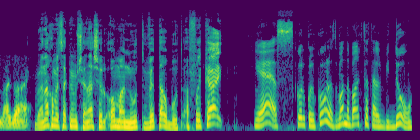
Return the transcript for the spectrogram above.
ביי ביי. ואנחנו מסכמים שנה של אומנות ותרבות אפריקאית. Yes, cool cool cool, אז בואו נדבר קצת על בידור.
